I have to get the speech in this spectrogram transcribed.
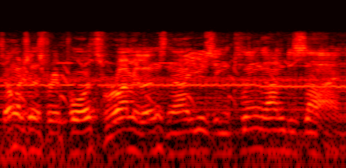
Intelligence reports Romulans now using Klingon design.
